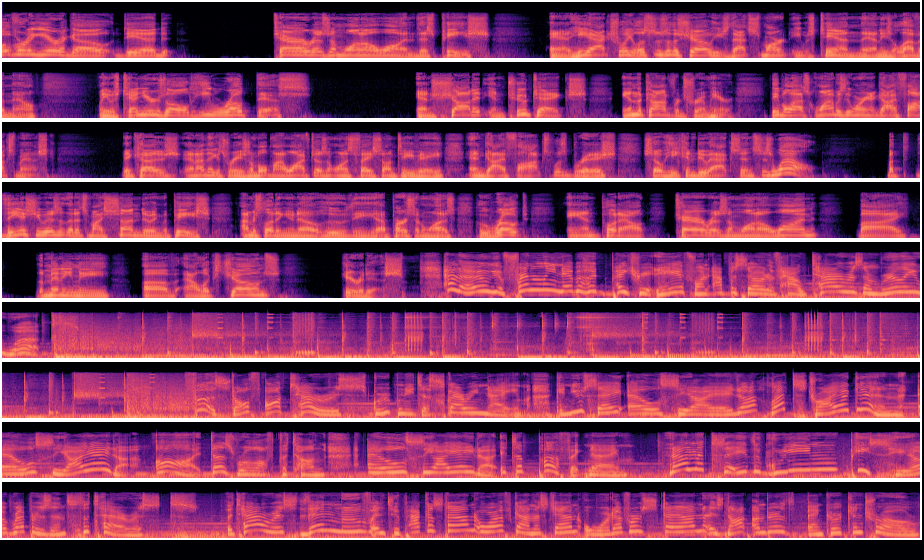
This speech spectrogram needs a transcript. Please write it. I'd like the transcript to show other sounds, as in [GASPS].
over a year ago did Terrorism 101, this piece, and he actually listens to the show. He's that smart. He was 10 then. He's 11 now. When he was 10 years old, he wrote this and shot it in two takes in the conference room here. People ask, why was he wearing a Guy Fawkes mask? Because, and I think it's reasonable, my wife doesn't want his face on TV, and Guy Fawkes was British, so he can do accents as well. But the issue isn't that it's my son doing the piece. I'm just letting you know who the uh, person was who wrote and put out Terrorism 101 by the mini-me of Alex Jones. Here it is. Hello, your friendly neighborhood patriot here for an episode of How Terrorism Really Works. First off, our terrorist group needs a scary name. Can you say El? Let's try again. El. Ah, it does roll off the tongue. El. It's a perfect name. Now let's say the green piece here represents the terrorists. The terrorists then move into Pakistan or Afghanistan or whatever stan is not under banker control.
